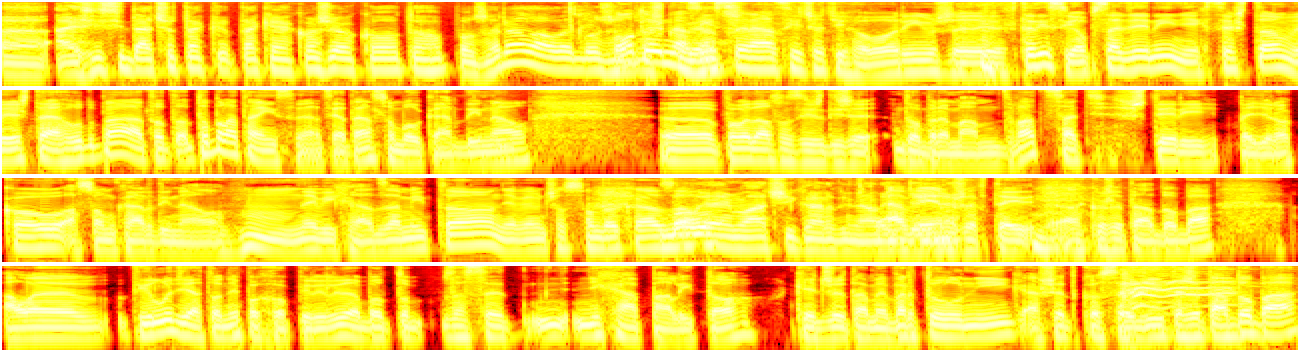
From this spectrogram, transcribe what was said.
Uh, aj si si dačo tak, také akože okolo toho pozeral? Alebo že Bolo to jedna z inscenácií, čo ti hovorím, že vtedy si obsadený, nechceš tom, vieš, tá hudba a to, to, to bola tá inscenácia, tam som bol kardinál. Uh, povedal som si vždy, že dobre, mám 24-5 rokov a som kardinál. Hm, nevychádza mi to, neviem, čo som dokázal. Boli aj mladší kardinál. Ja viem, že v tej, akože tá doba, ale tí ľudia to nepochopili, lebo to zase nechápali to, keďže tam je vrtulník a všetko sedí, takže tá doba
